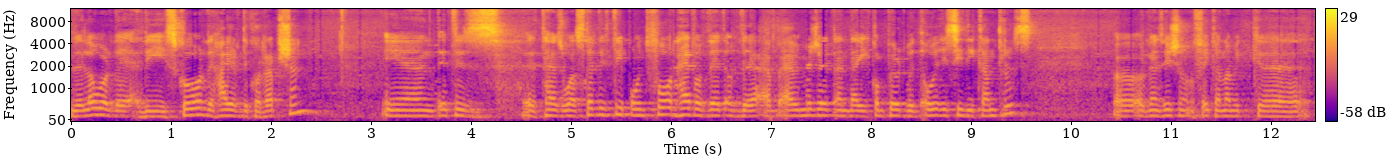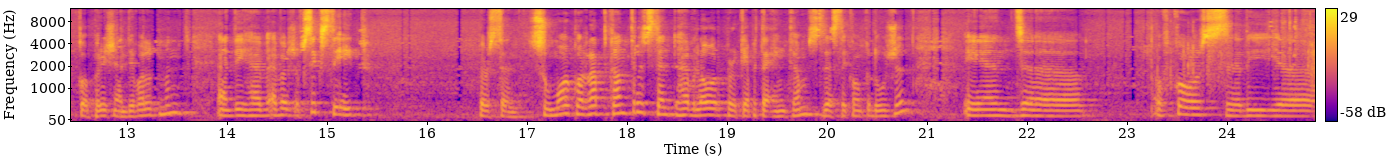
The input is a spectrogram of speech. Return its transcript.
the lower the, the score, the higher the corruption. And it is it has was 33.4 half of that of the I measured and I compared with OECD countries uh, Organization of Economic uh, Cooperation and Development and they have average of 68 percent. So more corrupt countries tend to have lower per capita incomes. That's the conclusion. And uh, of course uh, the uh,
